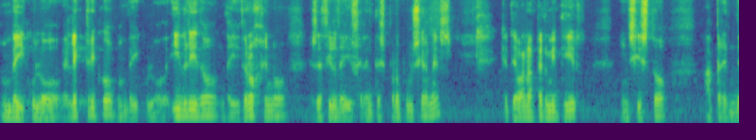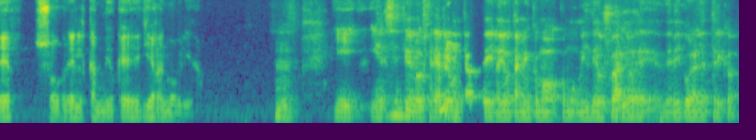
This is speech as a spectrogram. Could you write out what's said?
un vehículo eléctrico, un vehículo híbrido, de hidrógeno, es decir, de diferentes propulsiones que te van a permitir, insisto, aprender sobre el cambio que llega en movilidad. Hmm. Y, en ese sentido me gustaría preguntarte, y lo digo también como, como humilde usuario de, vehículo eléctrico,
